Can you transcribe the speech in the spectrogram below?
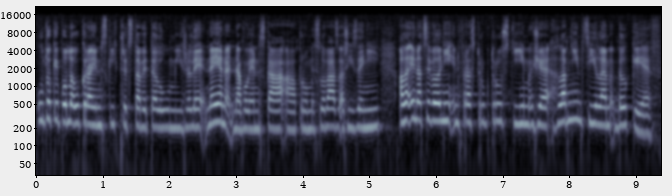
Útoky podle ukrajinských představitelů mířily nejen na vojenská a průmyslová zařízení, ale i na civilní infrastrukturu s tím, že hlavním cílem byl Kijev.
